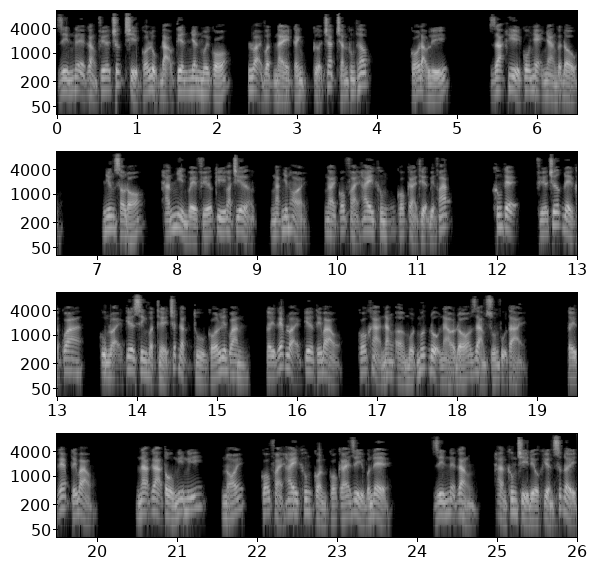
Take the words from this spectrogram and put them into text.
dìn nghệ gặng phía trước chỉ có lục đạo tiên nhân mới có, loại vật này cánh cửa chắc chắn không thấp. Có đạo lý. Dạ khi cô nhẹ nhàng gật đầu. Nhưng sau đó, hắn nhìn về phía kỳ hoa chia, ngạc nhiên hỏi, ngài có phải hay không có cải thiện biện pháp? Không tệ phía trước đề cập qua, cùng loại kia sinh vật thể chất đặc thù có liên quan, tấy ghép loại kia tế bào có khả năng ở một mức độ nào đó giảm xuống phụ tải. Tấy ghép tế bào. Nạ gạ tổ nghĩ nghĩ, nói, có phải hay không còn có cái gì vấn đề? Dìn nệ gẳng, hẳn không chỉ điều khiển sức đẩy,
